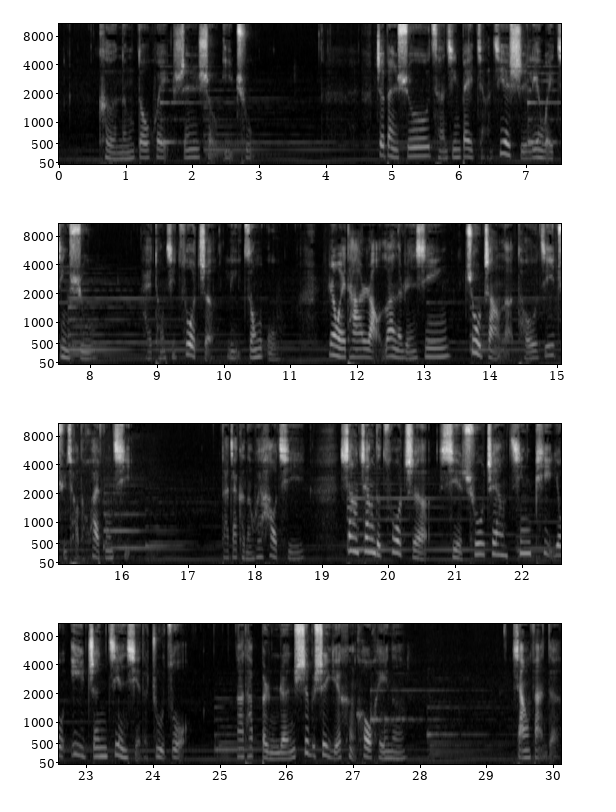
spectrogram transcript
可能都会身首异处。这本书曾经被蒋介石列为禁书，还同其作者李宗吾，认为它扰乱了人心，助长了投机取巧的坏风气。大家可能会好奇，像这样的作者写出这样精辟又一针见血的著作，那他本人是不是也很厚黑呢？相反的，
